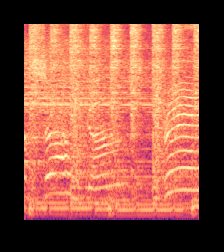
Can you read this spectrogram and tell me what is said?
of some guns.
